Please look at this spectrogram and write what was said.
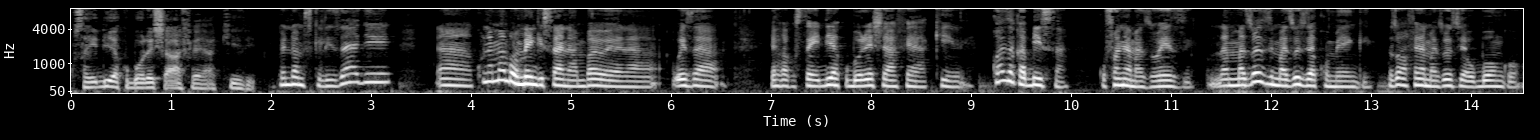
kusaidia kuboresha afya ya akili mpendo msikilizaji uh, kuna mambo mengi sana ambayo yanaweza yakakusaidia kuboresha afya ya akili. Kwanza kabisa kufanya mazoezi. Na mazoezi mazoezi yako mengi. Unaweza kafanya mazoezi ya ubongo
